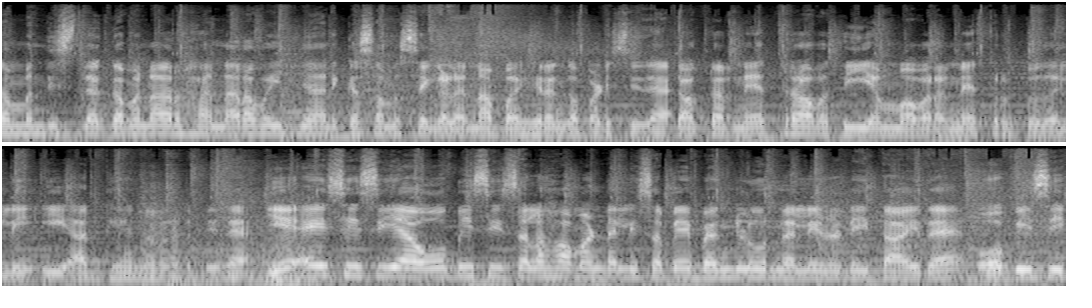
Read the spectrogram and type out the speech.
ಸಂಬಂಧಿಸಿದ ಗಮನಾರ್ಹ ನರವೈಜ್ಞಾನಿಕ ಸಮಸ್ಯೆಗಳನ್ನು ಬಹಿರಂಗಪಡಿಸಿದೆ. ಡಾಕ್ಟರ್ ನೇತ್ರಾವತಿ ಎಂ ಅವರ ನೇತೃತ್ವದಲ್ಲಿ ಈ ಅಧ್ಯಯನ ನಡೆದಿದೆ. ಎಐಸಿಸಿಯ ಒಬಿಸಿ ಸಲಹಾ ಮಂಡಳಿ ಸಭೆ ಬೆಂಗಳೂರಿನಲ್ಲಿ ನಡೆಯುತ್ತಾ ಇದೆ. ಒಬಿಸಿ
